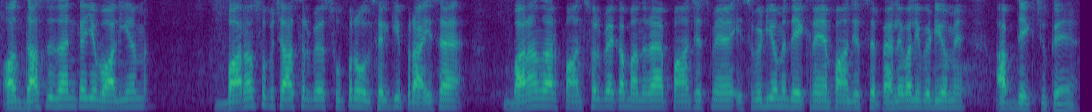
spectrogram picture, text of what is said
और दस डिज़ाइन का ये वॉल्यूम बारह सौ पचास रुपये सुपर होलसेल की प्राइस है। बारह हज़ार पाँच सौ रुपये का बन रहा है, पाँच इसमें इस वीडियो में देख रहे हैं, पाँच इससे पहले वाली वीडियो में आप देख चुके हैं।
